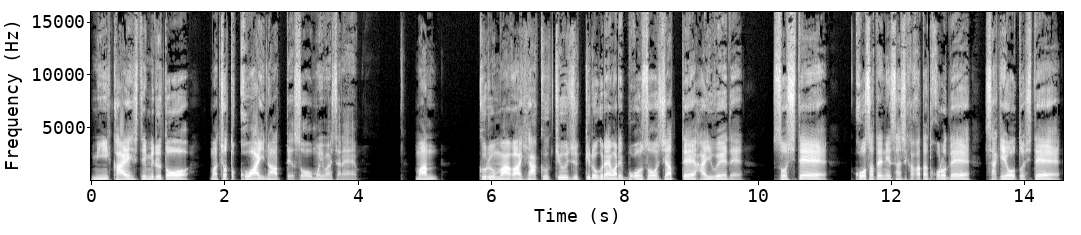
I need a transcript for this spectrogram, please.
見返してみると、まあちょっと怖いなってそう思いましたね。まあ、車が190キロぐらいまで暴走しちゃってハイウェイで、そして、交差点に差し掛かったところで避けようとして、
